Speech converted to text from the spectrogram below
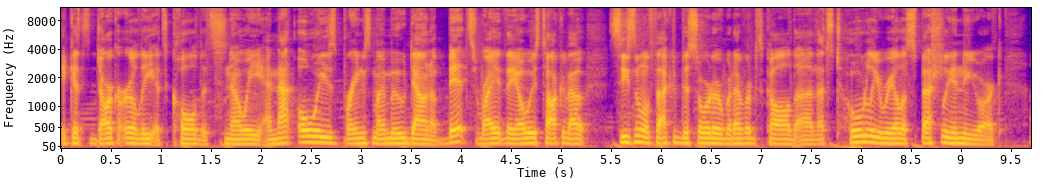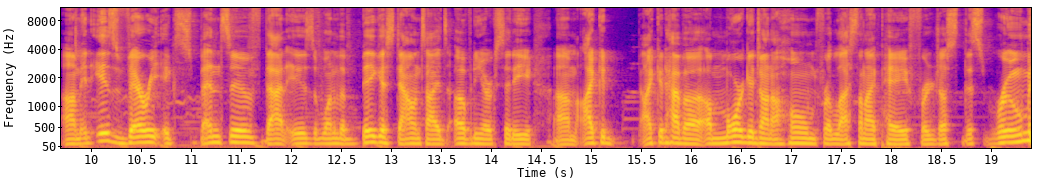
it gets dark early it's cold it's snowy and that always brings my mood down a bit right? They always talk about seasonal affective disorder whatever it's called uh, that's totally real especially in New York. Um, it is very expensive. That is one of the biggest downsides of New York City. Um, I could I could have a, a, mortgage on a home for less than I pay for just this room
